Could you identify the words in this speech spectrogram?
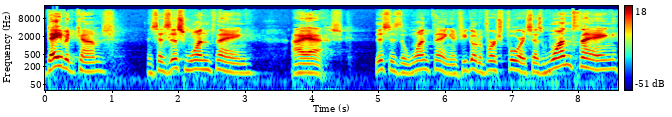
David comes and says, This one thing I ask. This is the one thing. And if you go to verse 4, it says, One thing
